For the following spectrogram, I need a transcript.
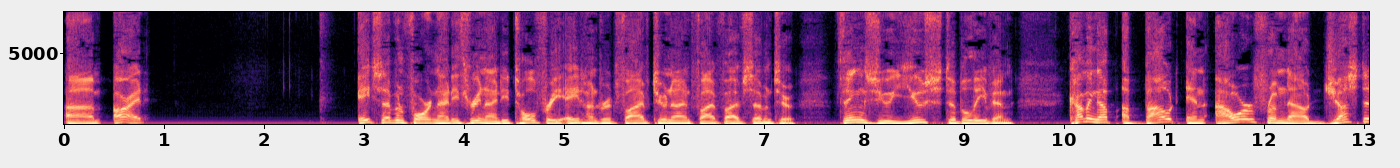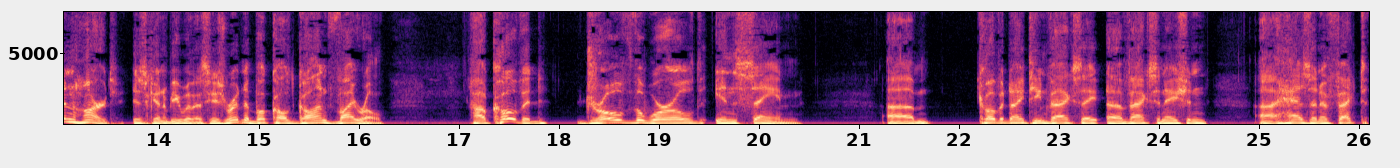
Um, all right. 874-9390, toll free 800-529-5572. Things you used to believe in. Coming up about an hour from now, Justin Hart is going to be with us. He's written a book called Gone Viral, How COVID Drove the World Insane. Um, COVID-19 vaccine, uh, vaccination uh, has an effect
